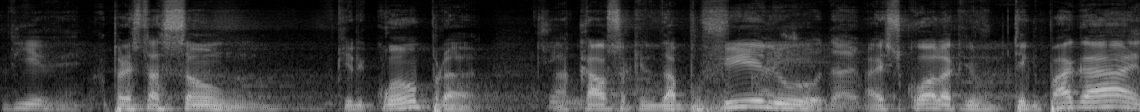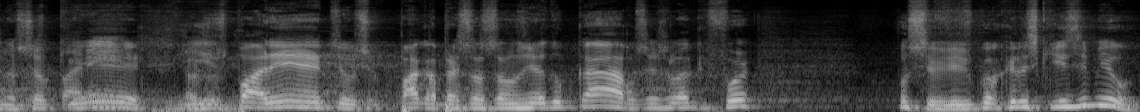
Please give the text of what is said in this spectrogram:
Vive. A prestação que ele compra, a calça que ele dá pro filho, Ajuda. a escola que tem que pagar, e não sei o quê, os parentes, paga a prestaçãozinha do carro, seja lá o que for. Você vive com aqueles 15 mil.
